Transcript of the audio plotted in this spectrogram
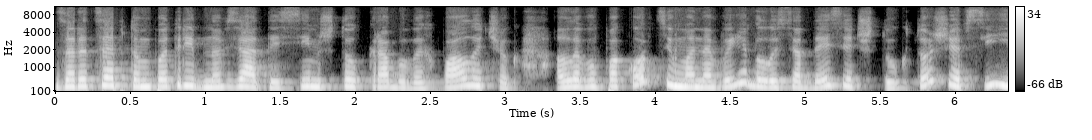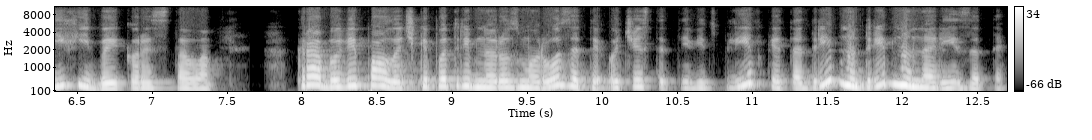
За рецептом потрібно взяти 7 штук крабових паличок, але в упаковці в мене виявилося 10 штук, тож я всі їх і використала. Крабові палички потрібно розморозити, очистити від плівки та дрібно-дрібно нарізати.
